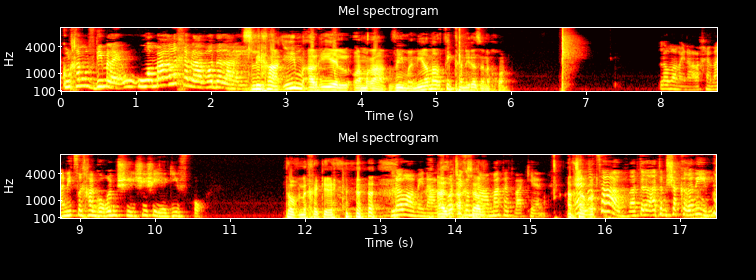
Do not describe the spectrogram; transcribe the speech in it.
כולכם עובדים עליי. הוא- הוא אמר לכם לעבוד עליי. סליחה אם אריאל אמרה ואם אני אמרתי כנראה זה נכון. לא מאמינה לכם. אני צריכה גורם שלישי שיגיב פה. טוב נחכה. לא מאמינה. למרות שגם עכשיו- נעמה כתבה כן. עכשיו אין מצב. אתם- אתם שקרנים.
